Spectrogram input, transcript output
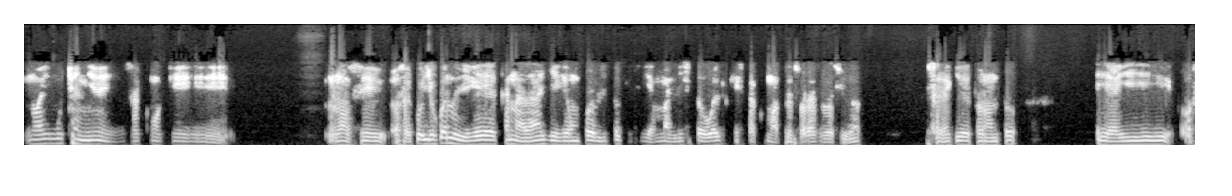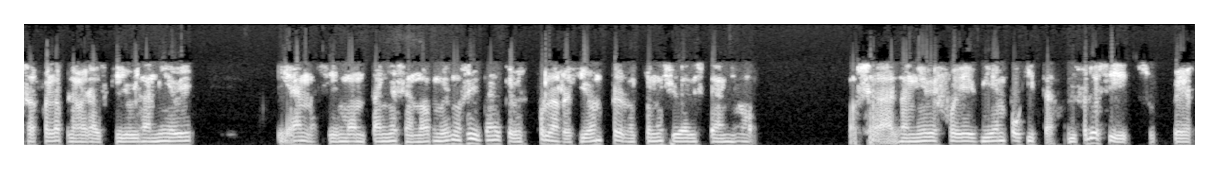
No hay mucha nieve. O sea, como que. No sé. O sea, yo cuando llegué a Canadá, llegué a un pueblito que se llama Listowel, que está como a tres horas de la ciudad. O sea, de aquí de Toronto. Y ahí, o sea, fue la primera vez que yo vi la nieve. Y eran así montañas enormes. No sé si tiene que ver por la región, pero aquí en la ciudad este año. O sea, la nieve fue bien poquita. El frío sí, súper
